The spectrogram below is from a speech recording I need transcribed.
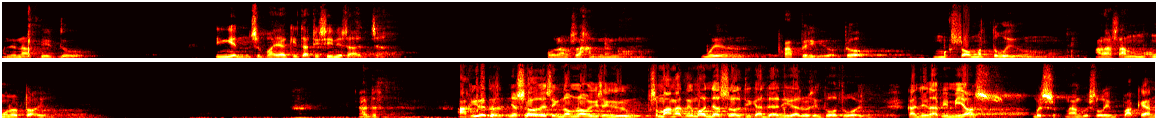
Kanjeng Nabi itu ingin supaya kita di sini saja. Orang usah nengok. Kowe kabeh iki kok do meksa metu iku alasan ngono tok iku. Aduh. Akhirnya terus nyesel sing nom-nom sing semangat iki mau nyesel dikandani karo sing tua-tua iku. Kanjeng Nabi miyos wis nganggo selim pakaian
